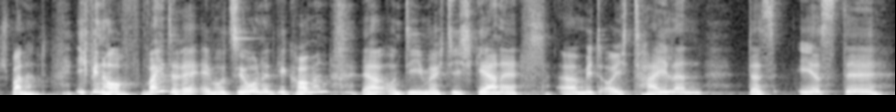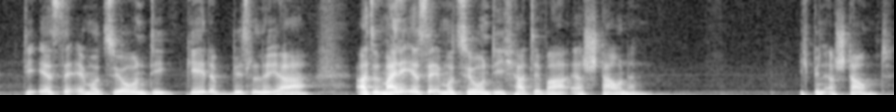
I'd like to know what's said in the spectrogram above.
Spannend. Ich bin auf weitere Emotionen gekommen, ja, und die möchte ich gerne äh, mit euch teilen. Das erste, die erste Emotion, die geht ein bisschen, ja, also meine erste Emotion, die ich hatte, war Erstaunen. Ich bin erstaunt.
